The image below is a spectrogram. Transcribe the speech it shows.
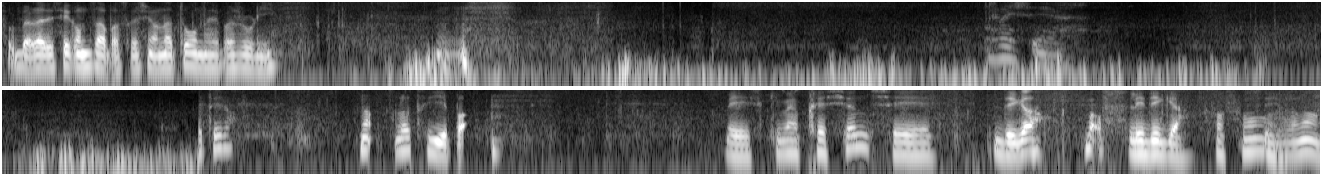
Faut bien la laisser comme ça parce que si on la tourne, elle n'est pas jolie. Ouais, c'est. euh, Côté là? Non, l'autre il y est pas. Mais ce qui m'impressionne, c'est Dégâts. les dégâts. Franchement, C'est vraiment.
